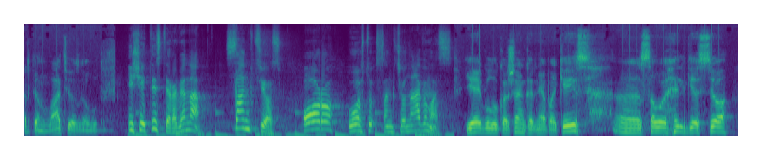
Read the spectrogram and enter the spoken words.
ar ten Latvijos galbūt. Išeitis tai yra viena - sankcijos. Oro uostų sankcionavimas. Jeigu Lukašenka nepakeis e, savo elgesio, e,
